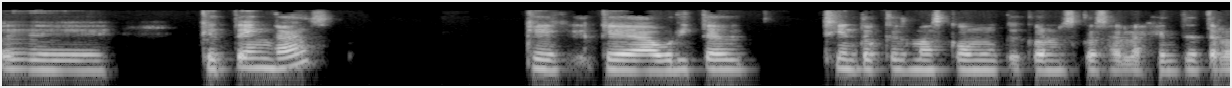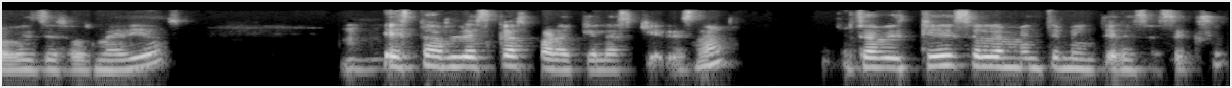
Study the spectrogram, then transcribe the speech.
eh, que tengas, que, que ahorita siento que es más común que conozcas a la gente a través de esos medios, establezcas para qué las quieres, ¿no? ¿Sabes qué? Solamente me interesa sexo.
